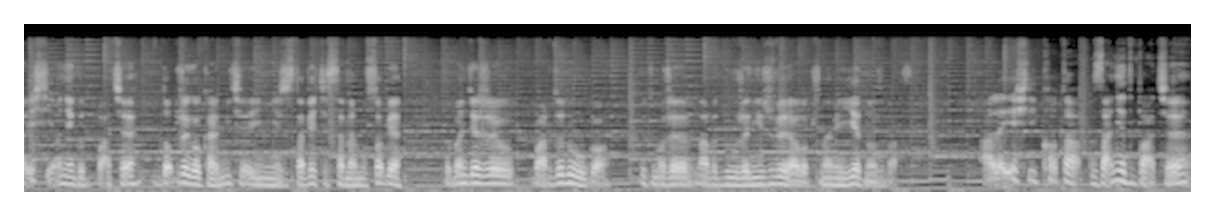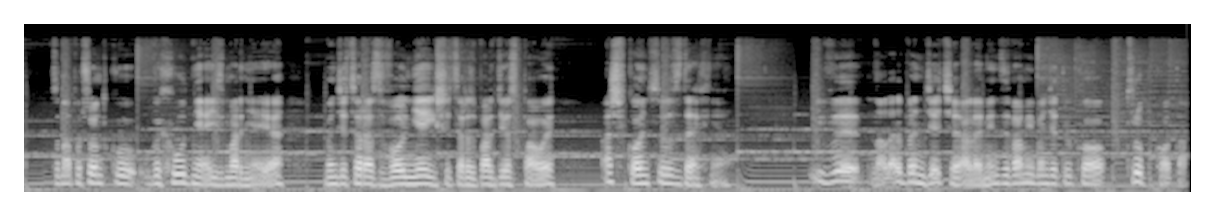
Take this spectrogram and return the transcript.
A jeśli o niego dbacie, dobrze go karmicie i nie zostawiacie samemu sobie, to będzie żył bardzo długo. Być może nawet dłużej niż wy, albo przynajmniej jedno z was. Ale jeśli kota zaniedbacie, to na początku wychudnie i zmarnieje, będzie coraz wolniejszy, coraz bardziej ospały, aż w końcu zdechnie. I wy nadal będziecie, ale między wami będzie tylko trup kota,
